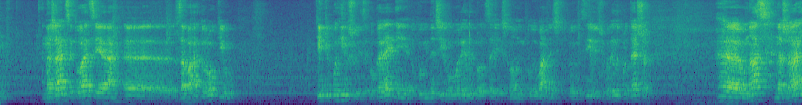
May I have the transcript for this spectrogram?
на жаль, ситуація е, за багато років тільки погіршується. Попередні доповідачі говорили про це, і шановний Микола Іванович, говорили про те, що е, у нас, на жаль,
